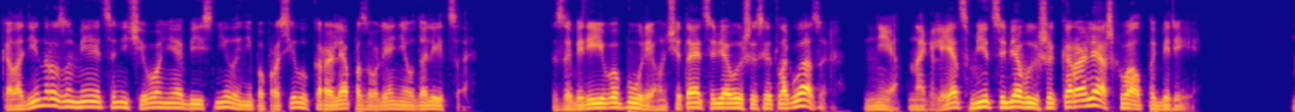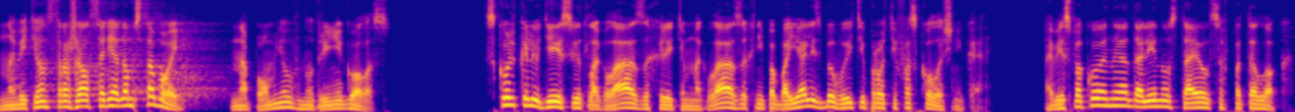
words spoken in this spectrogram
Каладин, разумеется, ничего не объяснил и не попросил у короля позволения удалиться. Забери его буря, он считает себя выше светлоглазых. Нет, наглец мнит себя выше короля, шквал побери. «Но ведь он сражался рядом с тобой», – напомнил внутренний голос. Сколько людей светлоглазых или темноглазых не побоялись бы выйти против осколочника? Обеспокоенный Адалин уставился в потолок.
